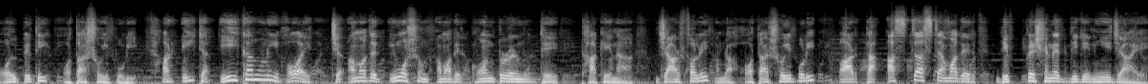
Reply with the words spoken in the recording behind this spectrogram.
অল্পেতেই হতাশ হয়ে পড়ি। আর এইটা এই কারণেই হয় যে আমাদের ইমোশন আমাদের কন্ট্রোলের মধ্যে থাকে না, যার ফলে আমরা হতাশ হয়ে পড়ি আর তা আস্তে আস্তে আমাদের ডিপ্রেশনের দিকে নিয়ে যায়।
